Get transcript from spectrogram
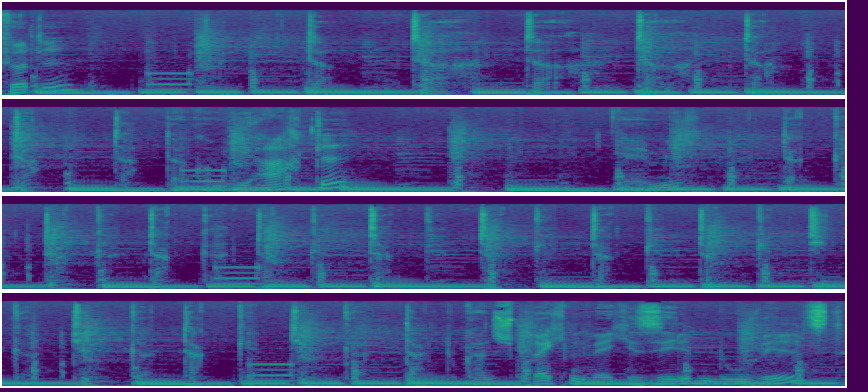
Viertel. Ta, ta, ta, ta, ta, ta, ta. Da kommen die Achtel. Nämlich. Du kannst sprechen, welche Silben du willst.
